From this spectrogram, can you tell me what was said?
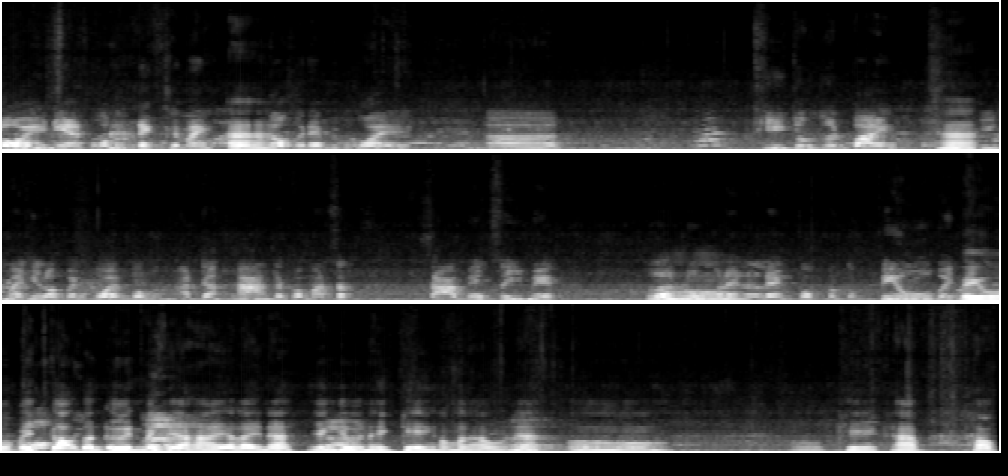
ปล่อยเนี่ยตัวมันเล็กใช่ไหมอ่า เราไม่ได้ไปปล่อยอ่าถี่จนเกินไปฮะกิ่งไม้ที่เราไปปล่อยปุ๊บอาจจะห่างกันประมาณสัก3เมตร4เมตรเกิดลมอืมอะไรแรงๆปุ๊บมันก็ปลิวไปไปไปเกาะต้นอื่นไม่เสียหายอะไรนะ ยังใช่อยู่ในเกณฑ์ของเรานะอ่าอืม โอเคครับ ขอบ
